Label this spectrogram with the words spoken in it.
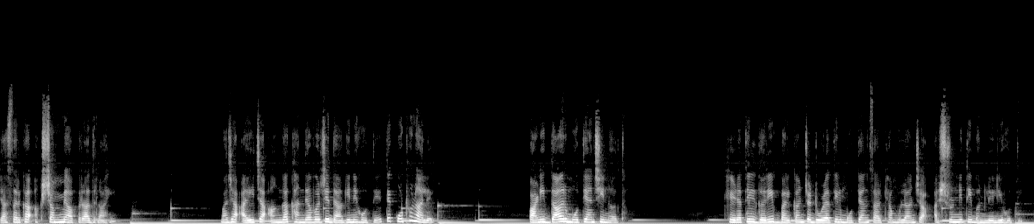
यासारखा अक्षम्य अपराध नाही. माझ्या आईच्या अंगा खांद्यावर जे दागिने होते ते कोठून आले? पाणीदार मोत्यांची नथ. खेड्यातील गरीब बायकांच्या डोळ्यातील मोत्यांसारख्या मुलांच्या अश्रूंनी ती बनलेली होती.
